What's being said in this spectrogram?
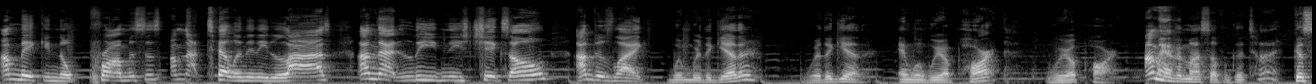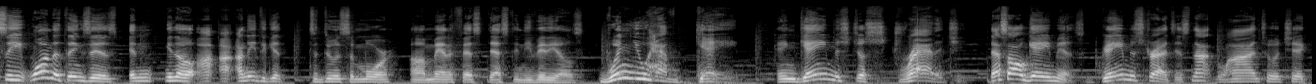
I'm making no promises. I'm not telling any lies. I'm not leading these chicks on. I'm just like, when we're together, we're together. And when we're apart, we're apart. I'm having myself a good time. Cause see, one of the things is, and you know, I, I need to get to doing some more uh, Manifest Destiny videos. When you have game, and game is just strategy. That's all game is. Game is strategy. It's not lying to a chick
